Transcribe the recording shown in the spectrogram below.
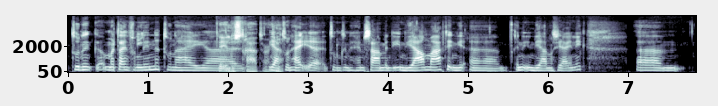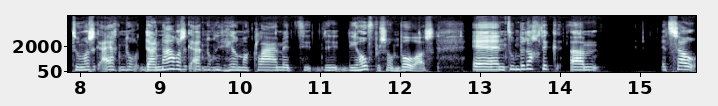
Toen ik, uh, Martijn van Linden, toen hij... Uh, de illustrator. Ja, Toen, hij, toen ik hem samen de Indiaan maakte, in, in Indiaan als jij en ik... Um, toen was ik eigenlijk nog, daarna was ik eigenlijk nog niet helemaal klaar met die, die, die hoofdpersoon Boas. En toen bedacht ik, um, het zou,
